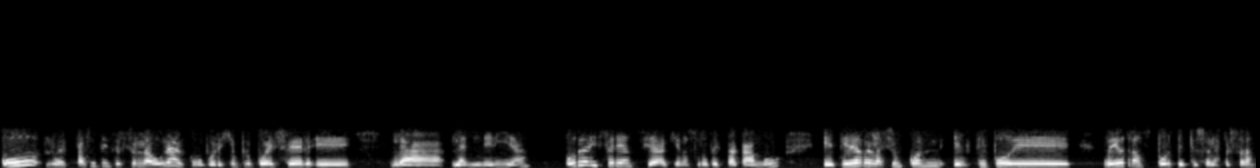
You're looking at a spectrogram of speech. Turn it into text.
o los espacios de inserción laboral, como por ejemplo puede ser eh, la, la minería. Otra diferencia que nosotros destacamos eh, tiene relación con el tipo de medio de transporte que usan las personas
